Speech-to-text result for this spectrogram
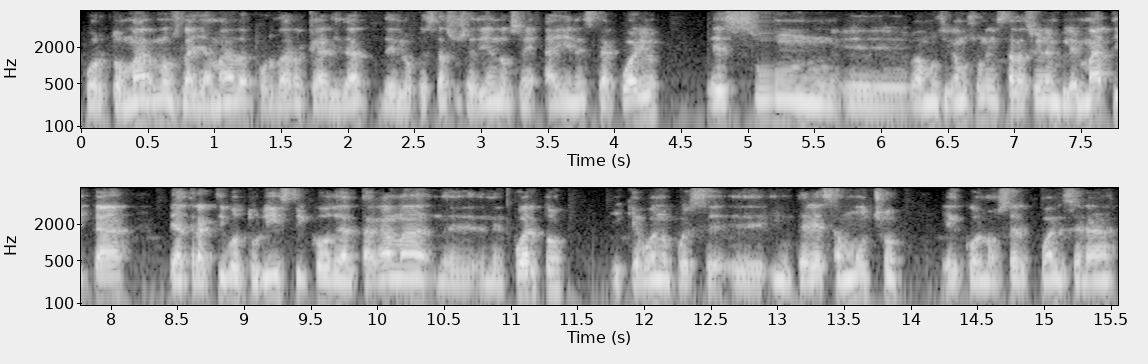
por tomarnos la llamada, por dar claridad de lo que está sucediéndose ahí en este acuario. Es un, eh, vamos, digamos, una instalación emblemática de atractivo turístico de alta gama en el puerto y que, bueno, pues eh, eh, interesa mucho el conocer cuál será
